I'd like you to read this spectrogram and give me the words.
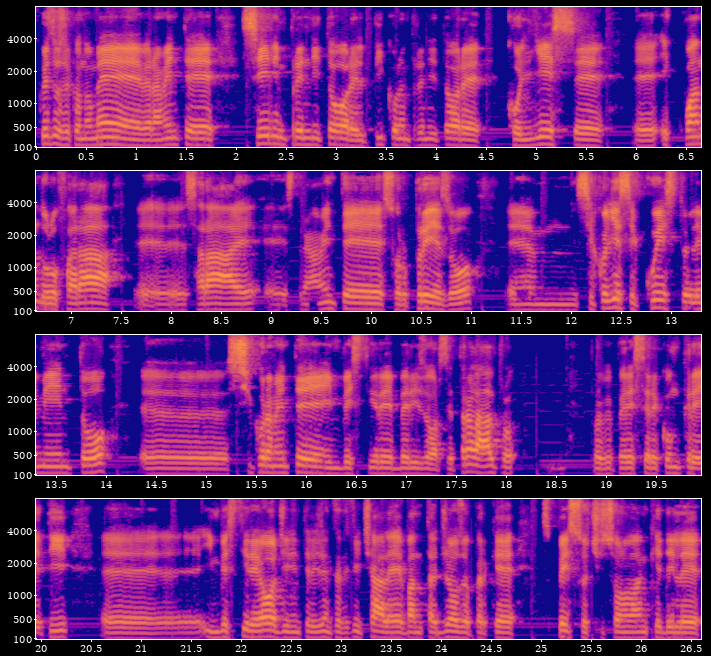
Questo secondo me è veramente, se l'imprenditore, il piccolo imprenditore cogliesse eh, e quando lo farà eh, sarà eh, estremamente sorpreso, ehm, se cogliesse questo elemento eh, sicuramente investirebbe risorse. Tra l'altro, proprio per essere concreti, eh, investire oggi in intelligenza artificiale è vantaggioso perché spesso ci sono anche delle,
